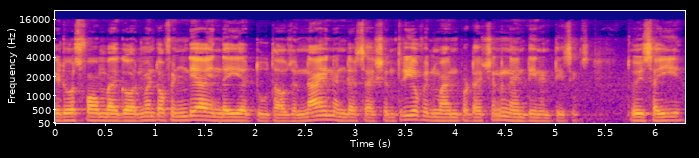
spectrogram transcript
It was formed by Government of India in the year 2009 under 3 of Environment Protection in 1996. तो ये सही है।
